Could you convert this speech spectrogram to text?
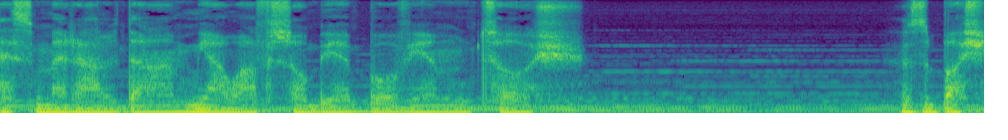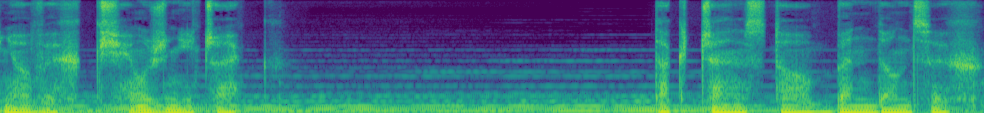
Esmeralda miała w sobie bowiem coś z baśniowych księżniczek, tak często będących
